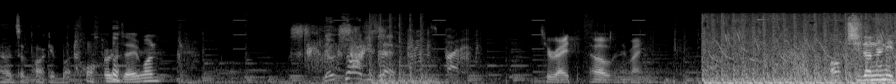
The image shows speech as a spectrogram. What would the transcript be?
Oh, it's a pocket butthole. For day one. No charges left. To your right. Oh, never mind. Oh, she's underneath.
